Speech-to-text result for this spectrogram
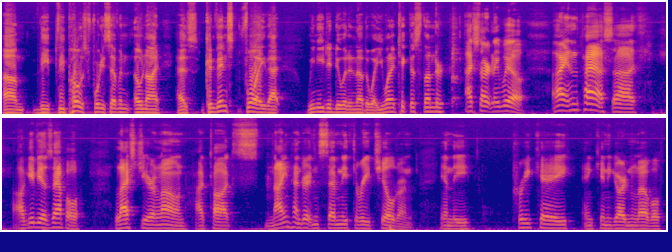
um, the the post 4709 has convinced Foy that we need to do it another way. You want to take this thunder? I certainly will. All right, in the past, uh, I'll give you an example. Last year alone, I taught 973 children in the pre K and kindergarten level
